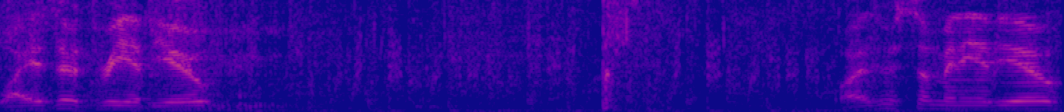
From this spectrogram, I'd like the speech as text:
Why is there three of you? Why is there so many of you?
